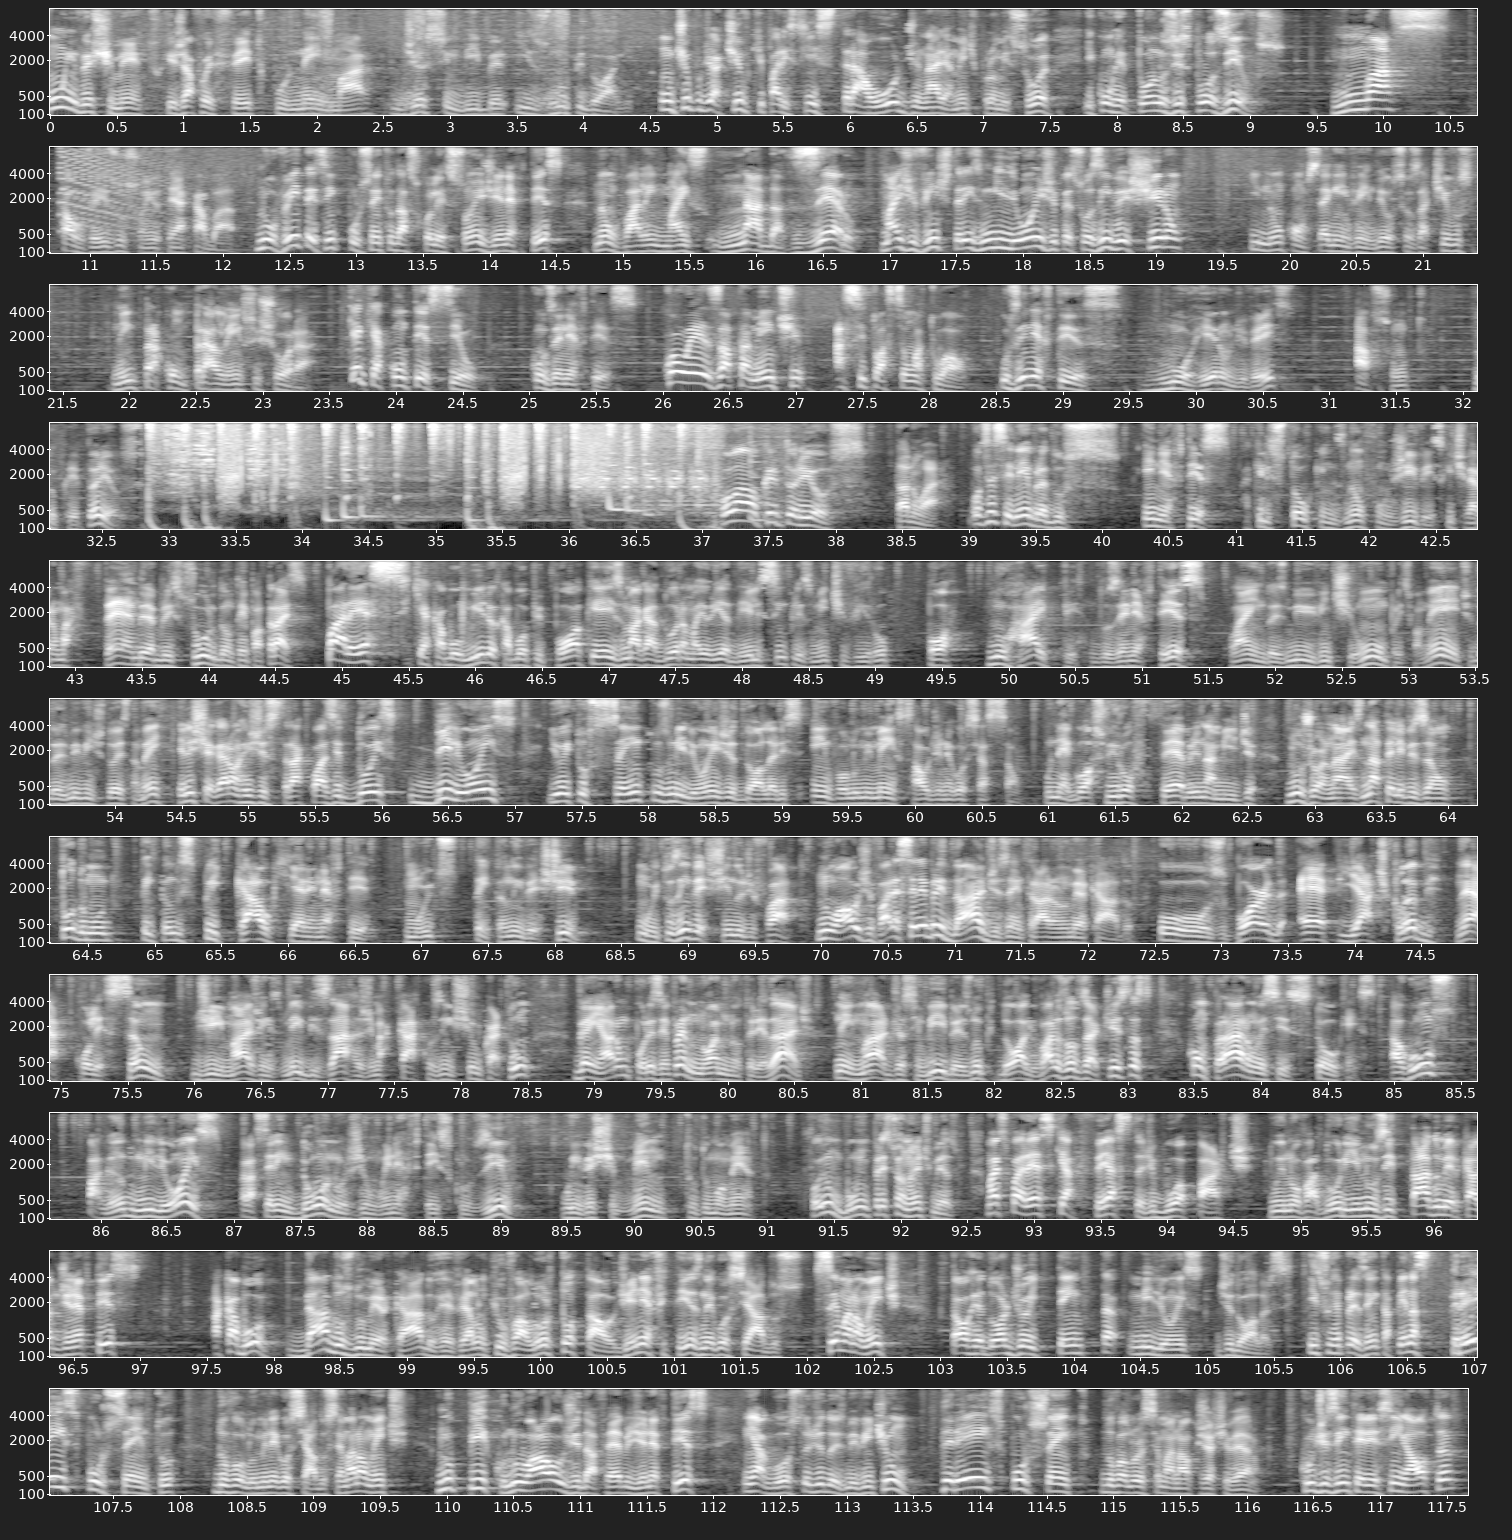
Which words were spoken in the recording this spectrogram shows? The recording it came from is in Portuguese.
Um investimento que já foi feito por Neymar, Justin Bieber e Snoop Dogg. Um tipo de ativo que parecia extraordinariamente promissor e com retornos explosivos. Mas talvez o sonho tenha acabado. 95% das coleções de NFTs não valem mais nada, zero. Mais de 23 milhões de pessoas investiram e não conseguem vender os seus ativos nem para comprar lenço e chorar. O que é que aconteceu com os NFTs? Qual é exatamente a situação atual? Os NFTs morreram de vez? Assunto do Crypto News. Olá, o Crypto News está no ar. Você se lembra dos NFTs, aqueles tokens não fungíveis que tiveram uma febre absurda um tempo atrás? Parece que acabou o milho, acabou a pipoca e a esmagadora maioria deles simplesmente virou pó. No hype dos NFTs, lá em 2021 principalmente, 2022 também, eles chegaram a registrar quase 2 bilhões e 800 milhões de dólares em volume mensal de negociação. O negócio virou febre na mídia, nos jornais, na televisão, todo mundo tentando explicar o que era NFT, muitos tentando investir muitos investindo de fato. No auge, várias celebridades entraram no mercado. Os Board App Yacht Club, né, a coleção de imagens meio bizarras de macacos em estilo cartoon, ganharam, por exemplo, enorme notoriedade. Neymar, Justin Bieber, Snoop Dogg, vários outros artistas compraram esses tokens. Alguns pagando milhões para serem donos de um NFT exclusivo, o investimento do momento. Foi um boom impressionante mesmo. Mas parece que a festa de boa parte do inovador e inusitado mercado de NFTs acabou. Dados do mercado revelam que o valor total de NFTs negociados semanalmente está ao redor de 80 milhões de dólares. Isso representa apenas 3% do volume negociado semanalmente. No pico, no auge da febre de NFTs, em agosto de 2021, 3% do valor semanal que já tiveram. Com desinteresse em alta,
